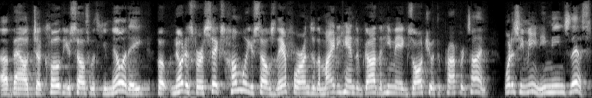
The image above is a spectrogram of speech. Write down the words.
about uh, clothe yourselves with humility. But notice verse 6, humble yourselves therefore under the mighty hand of God that he may exalt you at the proper time. What does he mean? He means this,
